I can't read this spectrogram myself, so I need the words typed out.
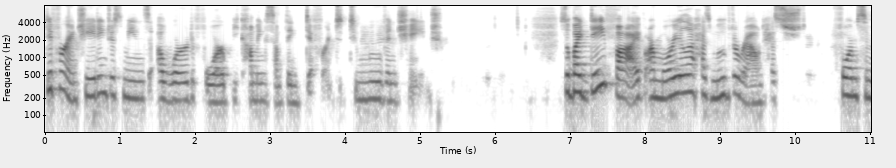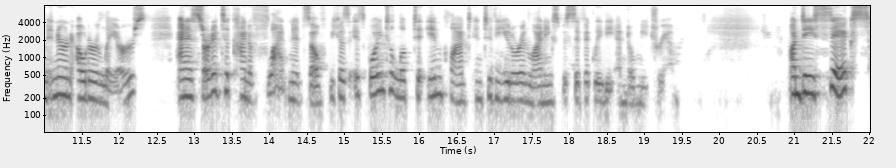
Differentiating just means a word for becoming something different, to move and change. So by day five, our morula has moved around, has formed some inner and outer layers and it started to kind of flatten itself because it's going to look to implant into the uterine lining, specifically the endometrium. On day six,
